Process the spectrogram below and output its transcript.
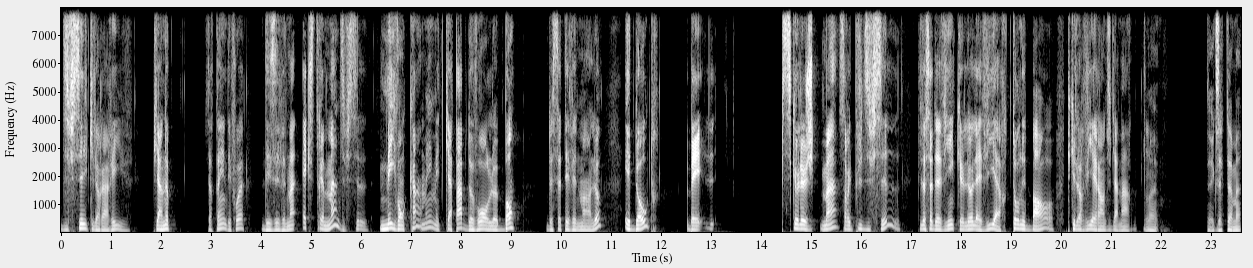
difficiles qui leur arrivent. Puis il y en a certains, des fois, des événements extrêmement difficiles, mais ils vont quand même être capables de voir le bon de cet événement-là. Et d'autres, ben, psychologiquement, ça va être plus difficile. Puis là, ça devient que là, la vie a retourné de bord, puis que leur vie est rendue de la merde. Exactement.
